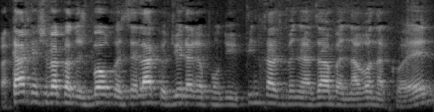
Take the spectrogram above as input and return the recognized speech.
C'est là que Dieu l'a répondu. Pinchas ben Azar ben Aaron à Cohen.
